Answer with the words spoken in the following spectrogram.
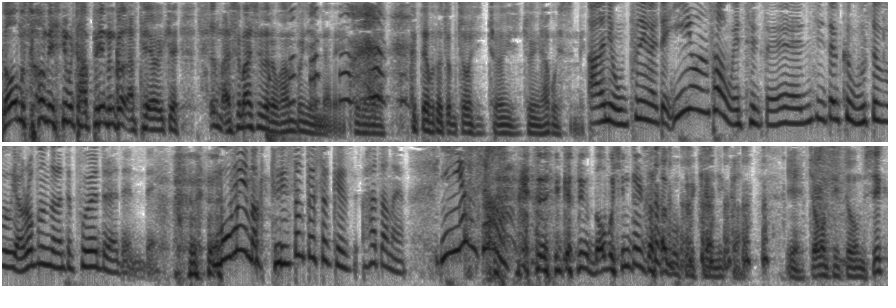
너무 처음에 힘을 다 빼는 것 같아요. 이렇게 쓱 말씀하시더라고 한 분이 옛날에. 그래서 그때부터 좀 조용히, 조용히, 조용히 하고 있습니다. 아니 오프닝 할 때 이윤석 외칠 때 진짜 그 모습을 여러분들한테 보여드려야 되는데 몸이 막 들썩들썩 하잖아요. 이윤석 그러니까 그리고 너무 힘들더라고 그렇게 하니까. 예, 조금씩 조금씩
